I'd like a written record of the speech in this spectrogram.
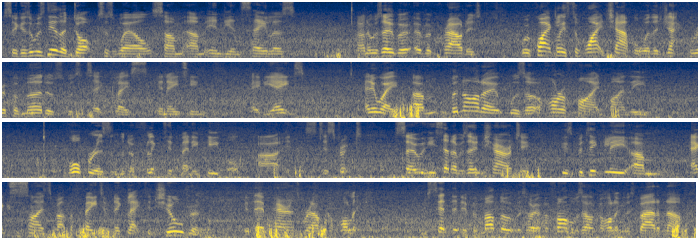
So, because it was near the docks as well, some um, Indian sailors, and it was over overcrowded. We're quite close to Whitechapel, where the Jack the Ripper murders were to take place in 1888. Anyway, um, Barnardo was uh, horrified by the pauperism that afflicted many people uh, in this district. So he set up his own charity. He was particularly um, exercised about the fate of neglected children if their parents were alcoholic. He said that if a mother, sorry, if a father was alcoholic, it was bad enough.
